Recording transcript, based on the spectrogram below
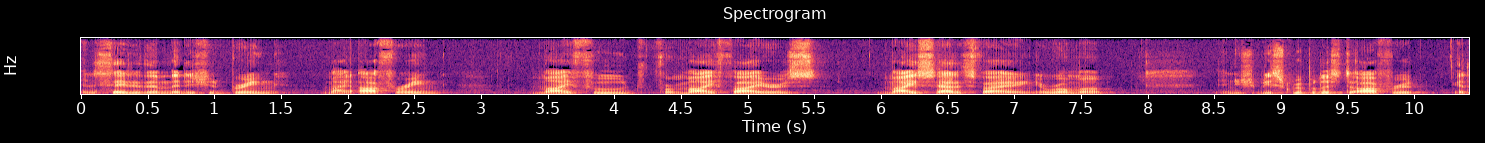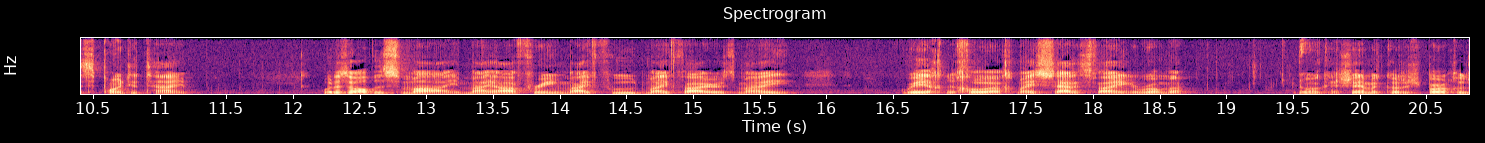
and say to them that they should bring my offering, my food for my fires, my satisfying aroma, and you should be scrupulous to offer it at its appointed time. What is all this my? My offering, my food, my fires, my reiach nichoach, my satisfying aroma. No, Hashem Kodesh Baruch Hu,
